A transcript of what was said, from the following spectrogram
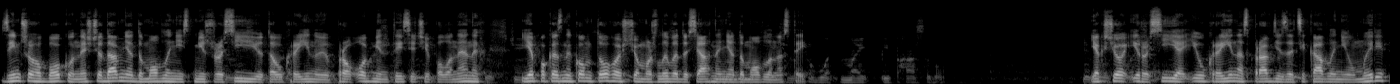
З іншого боку, нещодавня домовленість між Росією та Україною про обмін тисячі полонених є показником того, що можливе досягнення домовленостей. Якщо і Росія, і Україна справді зацікавлені у мирі,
